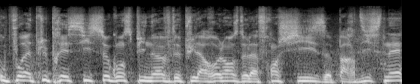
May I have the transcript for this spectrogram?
ou pour être plus précis, second spin-off depuis la relance de la franchise par Disney.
